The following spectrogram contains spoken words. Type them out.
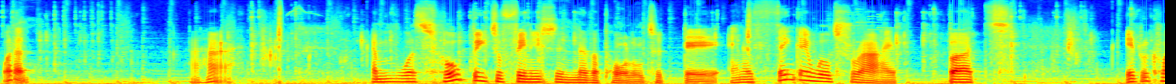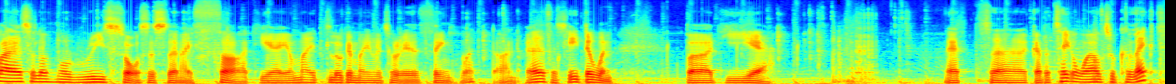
What a... Aha. I was hoping to finish the nether portal today, and I think I will try, but it requires a lot more resources than I thought. Yeah, you might look at my inventory and think, what on earth is he doing? But yeah. That's uh, gonna take a while to collect,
